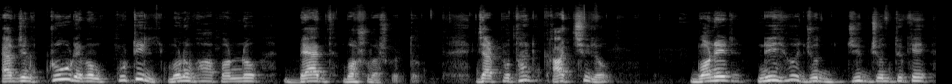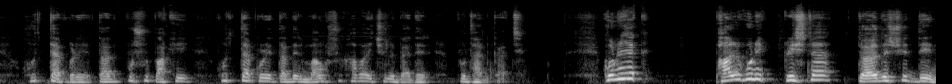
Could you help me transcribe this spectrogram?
একজন ক্রূর এবং কুটিল মনোভাবাপন্ন ব্যাধ বসবাস করত। যার প্রধান কাজ ছিল বনের নিরীহ জীবজন্তুকে হত্যা করে তাদের পশু পাখি হত্যা করে তাদের মাংস খাওয়াই ছিল ব্যাধের প্রধান কাজ। কোনো এক ফাল্গুনী কৃষ্ণা ত্রয়োদশীর দিন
